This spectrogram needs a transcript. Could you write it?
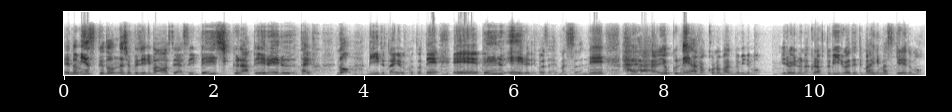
えー、飲みやすくどんな食事にも合わせやすいベーシックなペールエールタイプのビールということで、えー、ペールエールでございますわね。はいはいはい。よくね、あの、この番組でもいろいろなクラフトビールが出てまいりますけれども、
